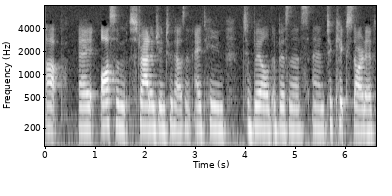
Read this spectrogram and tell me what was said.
up a awesome strategy in 2018 to build a business and to kickstart it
